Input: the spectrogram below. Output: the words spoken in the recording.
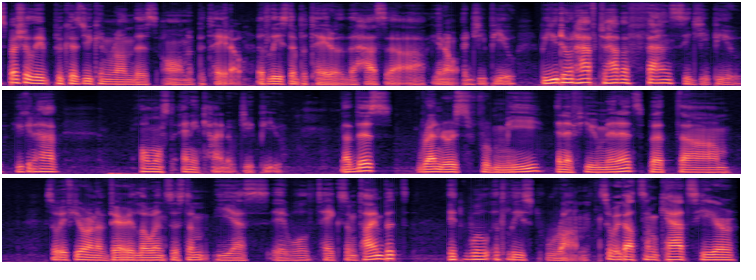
especially because you can run this on a potato, at least a potato that has a, you know, a GPU. But you don't have to have a fancy GPU. You can have almost any kind of GPU. Now this renders for me in a few minutes, but um, so if you're on a very low end system, yes, it will take some time, but it will at least run. So we got some cats here.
